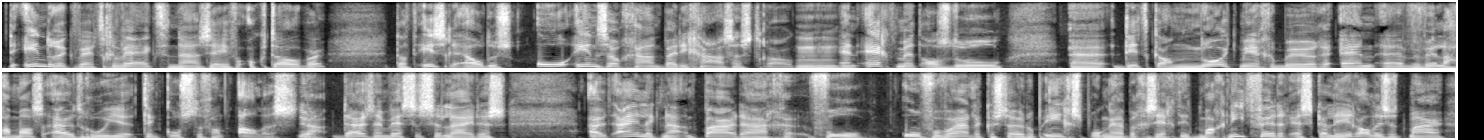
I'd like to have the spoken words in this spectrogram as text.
de indruk werd gewekt na 7 oktober dat Israël dus all in zou gaan bij die Gazastrook. En echt met als doel, eh, dit kan nooit meer gebeuren en eh, we willen Hamas uitroeien ten koste van alles. Ja. Nou, daar zijn westerse leiders uiteindelijk na een paar dagen vol onvoorwaardelijke steun op ingesprongen hebben gezegd: dit mag niet verder escaleren. Al is het maar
